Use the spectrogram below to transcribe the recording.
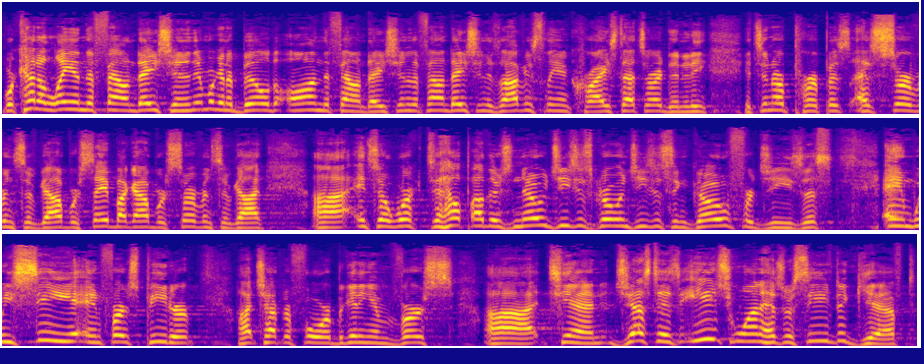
We're kind of laying the foundation, and then we're going to build on the foundation. And the foundation is obviously in Christ. That's our identity. It's in our purpose as servants of God. We're saved by God. We're servants of God. Uh, and so we're to help others know Jesus, grow in Jesus Jesus and go for Jesus. And we see in 1 Peter uh, chapter 4, beginning in verse uh, 10, just as each one has received a gift,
